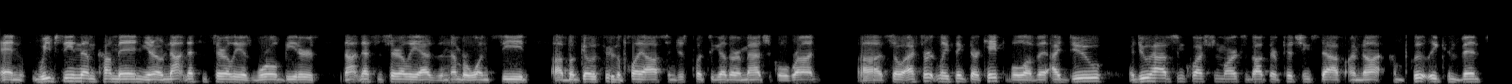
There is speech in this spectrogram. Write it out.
and we've seen them come in. You know, not necessarily as world beaters, not necessarily as the number one seed, uh, but go through the playoffs and just put together a magical run. Uh, so I certainly think they're capable of it. I do I do have some question marks about their pitching staff. I'm not completely convinced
